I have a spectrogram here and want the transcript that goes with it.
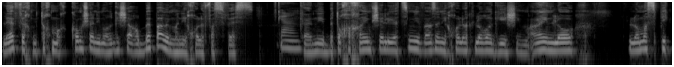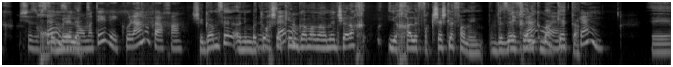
להפך מתוך מקום שאני מרגיש שהרבה פעמים אני יכול לפספס כן, כי אני בתוך החיים שלי עצמי ואז אני יכול להיות לא רגיש עם עין לא לא מספיק שזה זה חומלת. נורמטיבי, כולנו ככה. שגם זה אני בטוח בסדר. שכאילו גם המאמן שלך יכל לפקשש לפעמים וזה חלק לגמרי, מהקטע. כן. אה,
